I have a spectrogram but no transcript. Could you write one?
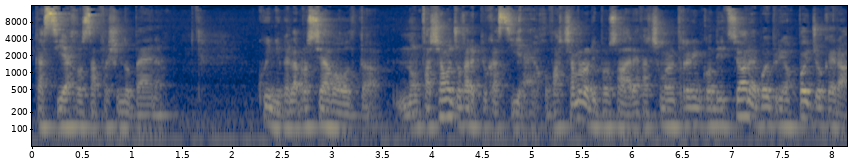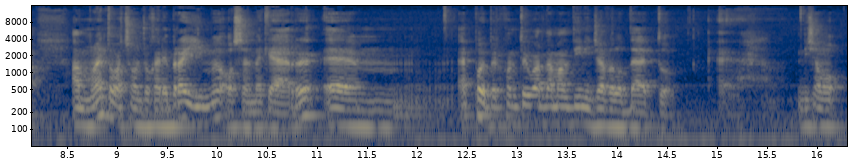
Castiglieco sta facendo bene quindi per la prossima volta non facciamo giocare più Castiglieco, facciamolo riposare, facciamolo entrare in condizione, poi prima o poi giocherà. Al momento facciamo giocare Brahim o Selmeker ehm, e poi per quanto riguarda Maldini già ve l'ho detto, eh, diciamo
